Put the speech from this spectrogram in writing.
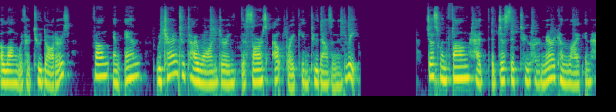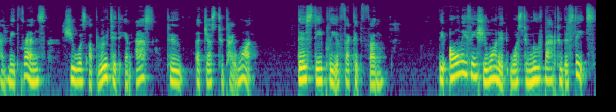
along with her two daughters, Fang and Ann, returned to Taiwan during the SARS outbreak in 2003. Just when Fang had adjusted to her American life and had made friends, she was uprooted and asked to adjust to Taiwan. This deeply affected Fang. The only thing she wanted was to move back to the States.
